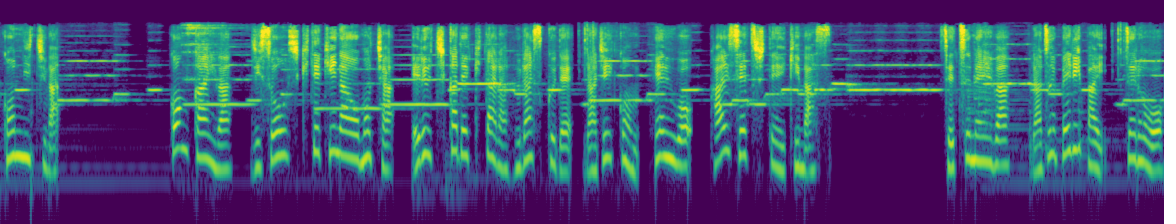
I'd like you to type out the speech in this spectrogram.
こんにちは。今回は自走式的なおもちゃ、エルチカできたらフラスクでラジコン編を解説していきます。説明はラズベリーパイ0を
